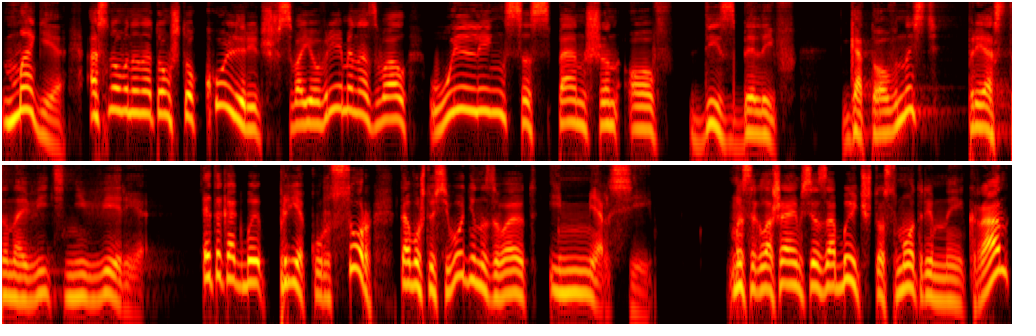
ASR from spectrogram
Магия основана на том, что Коллеридж в свое время назвал «willing suspension of disbelief» — готовность приостановить неверие. Это как бы прекурсор того, что сегодня называют иммерсией. Мы соглашаемся забыть, что смотрим на экран,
